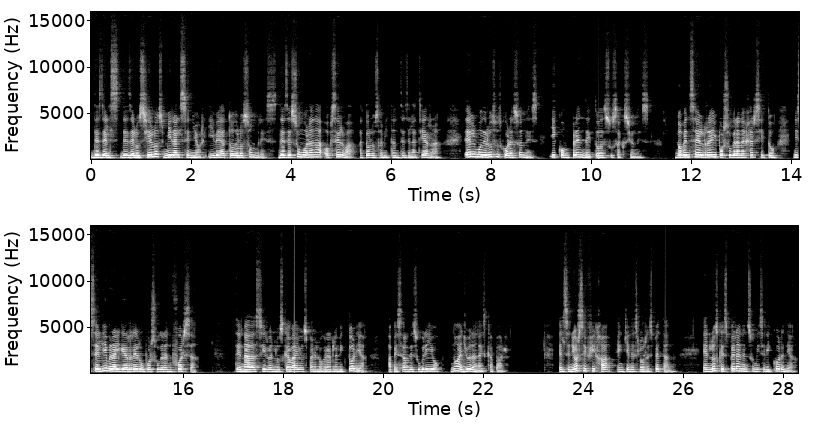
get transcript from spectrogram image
Desde, los cielos mira el Señor y ve a todos los hombres. Desde su morada observa a todos los habitantes de la tierra. Él modeló sus corazones y comprende todas sus acciones. No vence el rey por su gran ejército, ni se libra el guerrero por su gran fuerza. De nada sirven los caballos para lograr la victoria. A pesar de su brillo, no ayudan a escapar. El Señor se fija en quienes lo respetan, en los que esperan en su misericordia,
